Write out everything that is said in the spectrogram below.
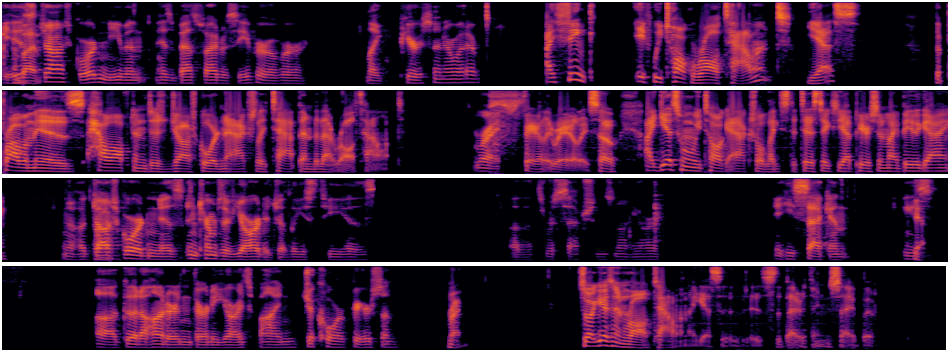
Is But- Josh Gordon even his best wide receiver over like Pearson or whatever? I think if we talk raw talent, yes. The problem is how often does Josh Gordon actually tap into that raw talent? Right. Fairly rarely. So I guess when we talk actual like statistics, yeah, Pearson might be the guy. Uh, Josh Gordon is, in terms of yardage, at least he is. Oh, that's receptions, not yard. He's second. He's a good 130 yards behind Jahcour Pearson. Right. So I guess in raw talent, I guess is, is the better thing to say. But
